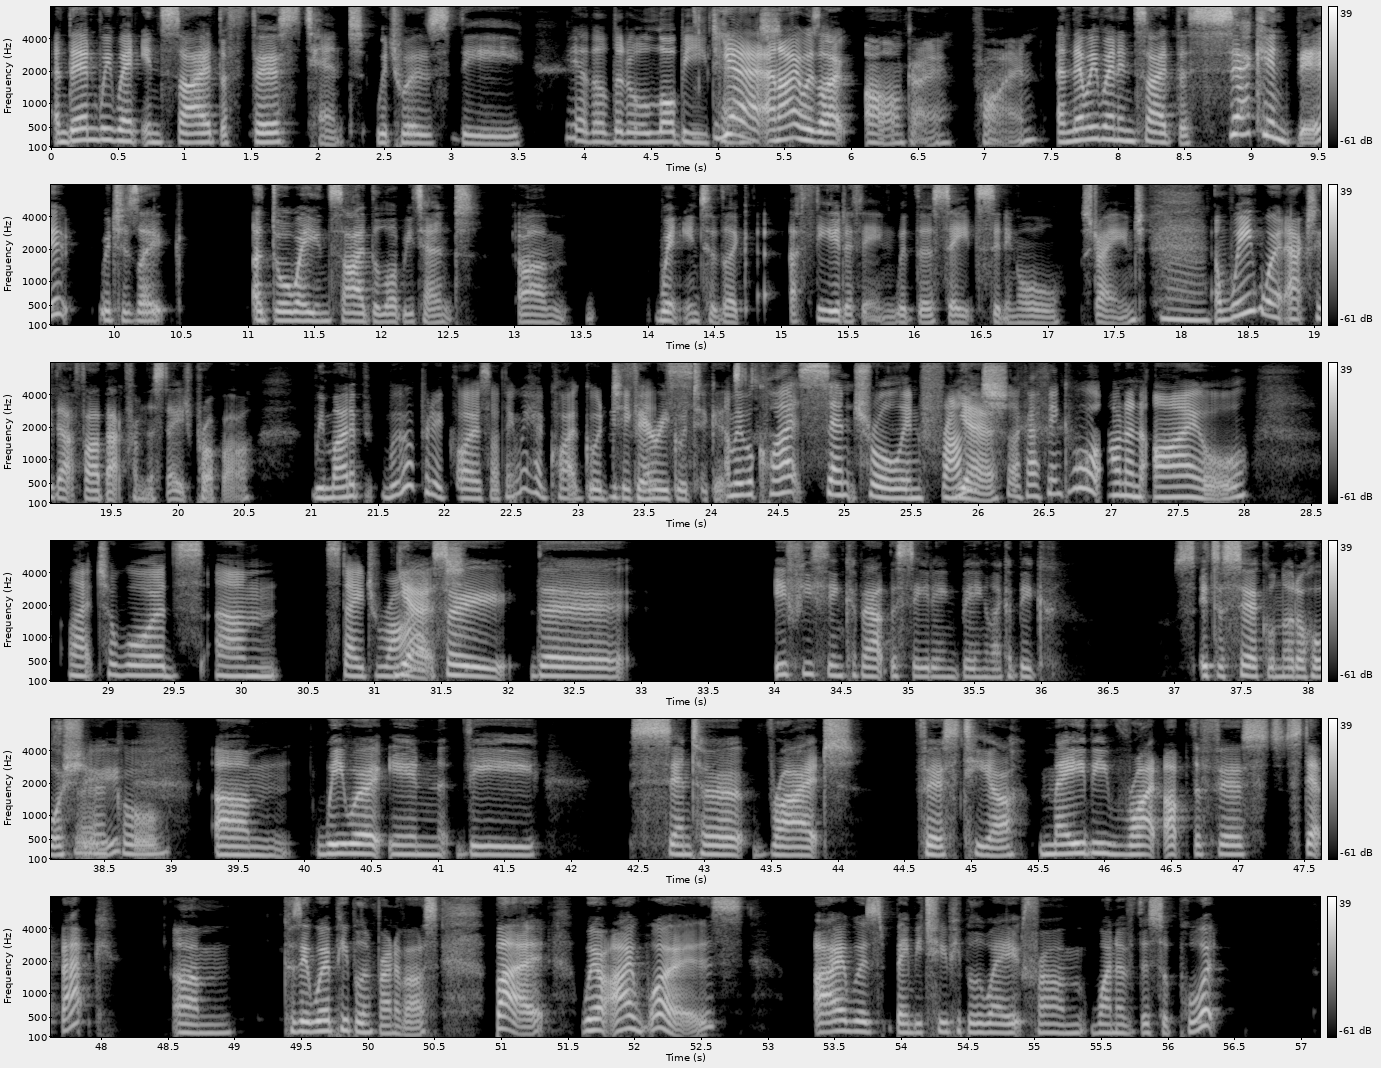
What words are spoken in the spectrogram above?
And then we went inside the first tent, which was the Yeah, the little lobby. Tent. yeah, and I was like, oh, okay, fine. And then we went inside the second bit, which is like a doorway inside the lobby tent. Um, went into like a theater thing with the seats sitting all strange, Hmm. and we weren't actually that far back from the stage proper. We might have we were pretty close. I think we had quite good tickets. very good tickets, And we were quite central in front. Yeah. Like I think we were on an aisle, like towards um stage right. Yeah, so the if you think about the seating being like a big, it's a circle, not a horseshoe. Circle. um, we were in the center right first tier, maybe right up the first step back, um, because there were people in front of us. But where I was, I was maybe two people away from one of the support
